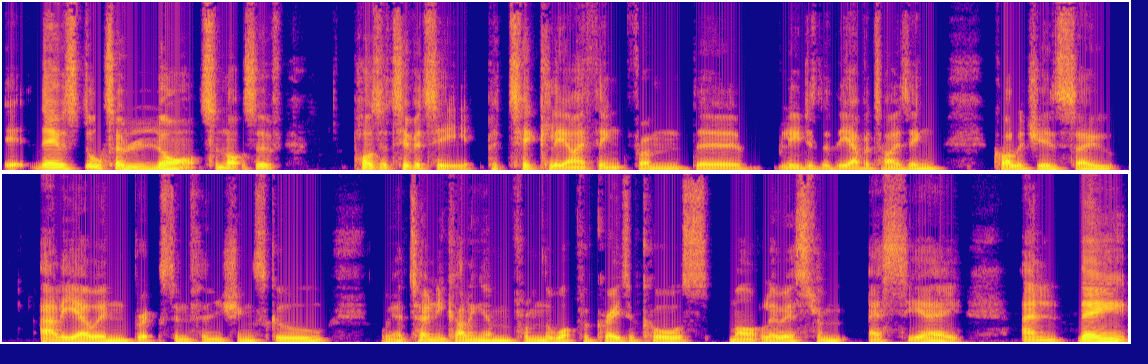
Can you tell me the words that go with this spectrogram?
it, there's also lots and lots of positivity, particularly I think from the leaders of the advertising colleges. So Ally Owen, Brixton Finishing School. We had Tony Cullingham from the Watford Creative Course, Marc Lewis from SCA, and they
